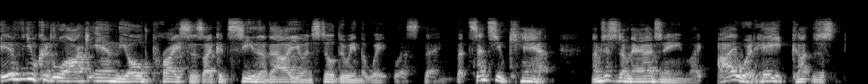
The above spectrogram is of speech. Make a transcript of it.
if you could lock in the old prices, I could see the value in still doing the wait list thing. But since you can't, I'm just imagining, like, I would hate just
